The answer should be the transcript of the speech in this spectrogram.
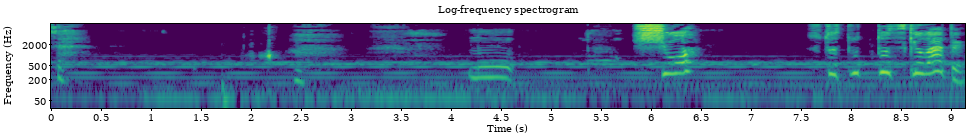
Все. Ну. Що? Тут, тут, тут скелети.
